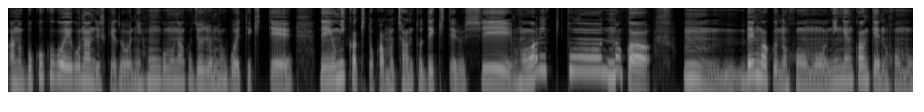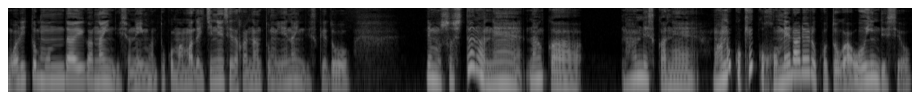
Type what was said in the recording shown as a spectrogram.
あの、母国語英語なんですけど、日本語もなんか徐々に覚えてきて、で、読み書きとかもちゃんとできてるし、もう割と、なんか、うん、勉学の方も人間関係の方も割と問題がないんですよね、今のとこ。まあまだ1年生だから何とも言えないんですけど、でもそしたらね、なんか、何ですかね。あの子結構褒められることが多いんですよ。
